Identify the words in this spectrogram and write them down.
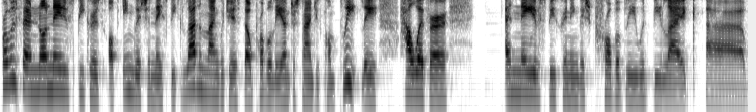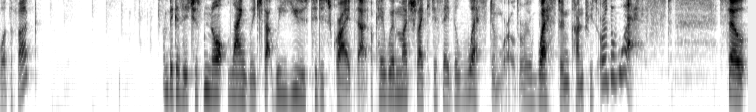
probably if they're non-native speakers of English and they speak Latin languages, they'll probably understand you completely. However, a native speaker in English probably would be like, uh, what the fuck? because it's just not language that we use to describe that. Okay, we're much likely to say the Western world or Western countries or the West. So,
